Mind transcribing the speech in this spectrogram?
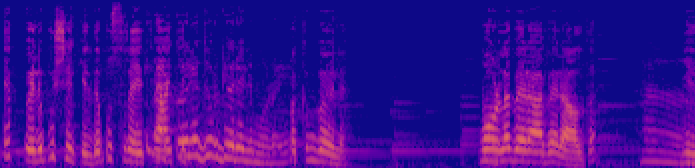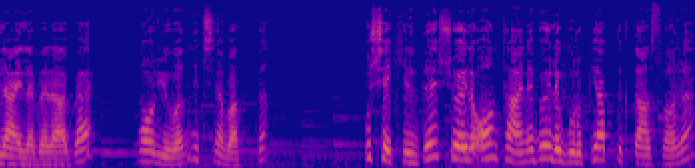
hep böyle bu şekilde bu sırayı bir dakika takip. öyle dur görelim orayı. Bakın böyle. Morla beraber aldım. Ha. Lila ile beraber mor yuvanın içine battı. Bu şekilde şöyle 10 tane böyle grup yaptıktan sonra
